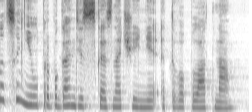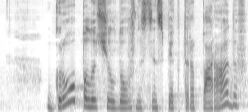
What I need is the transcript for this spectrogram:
оценил пропагандистское значение этого полотна. Гро получил должность инспектора парадов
